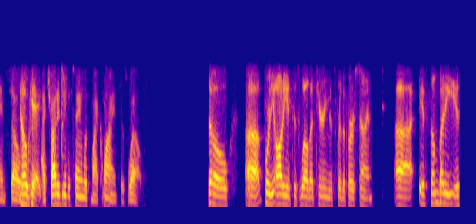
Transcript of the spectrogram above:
And so okay. I try to do the same with my clients as well. So uh, for the audience as well that's hearing this for the first time, uh, if somebody is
